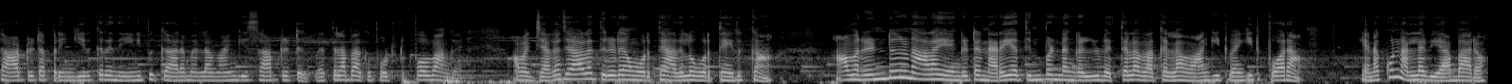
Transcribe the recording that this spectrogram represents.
சாப்பிட்டுட்டு அப்புறம் இங்கே இருக்கிற இந்த இனிப்பு காரமெல்லாம் வாங்கி சாப்பிட்டுட்டு வெத்தலை பாக்கு போட்டுட்டு போவாங்க. அவன் ஜகஜால திருடன் ஒருத்தன் அதில் ஒருத்தன் இருக்கான். அவன் ரெண்டு நாளாக என்கிட்ட நிறைய தின்பண்டங்கள் வெத்தலை வாக்கெல்லாம் வாங்கிட்டு வாங்கிட்டு போகிறான் எனக்கும் நல்ல வியாபாரம்.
